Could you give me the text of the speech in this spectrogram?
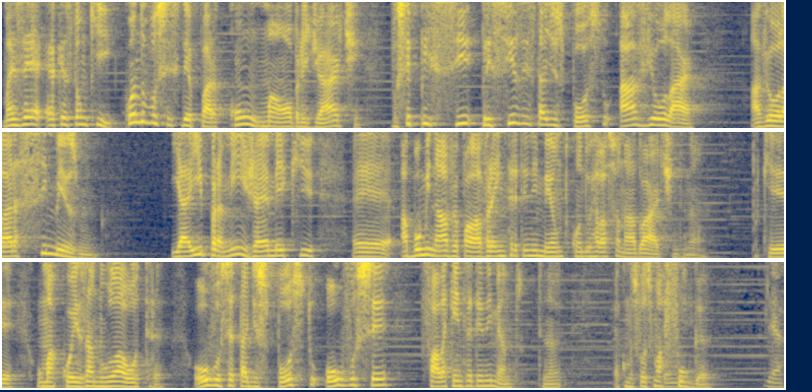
Mas é, é a questão que, quando você se depara com uma obra de arte, você preci precisa estar disposto a violar, a violar a si mesmo. E aí, para mim, já é meio que é, abominável a palavra entretenimento quando relacionado à arte, entendeu? Porque uma coisa anula a outra. Ou você está disposto, ou você fala que é entretenimento, entendeu? É como se fosse uma Entendi. fuga. É.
